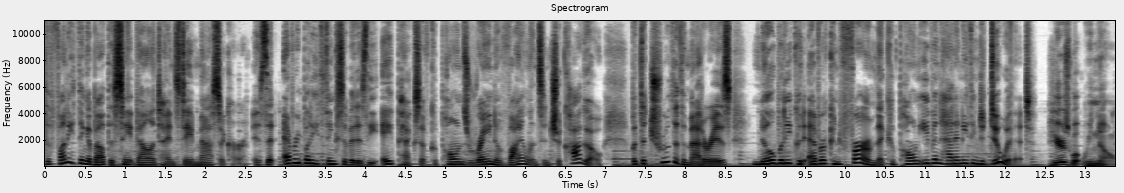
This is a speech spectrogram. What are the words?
the funny thing about the St. Valentine's Day massacre is that everybody thinks of it as the apex of Capone's reign of violence in Chicago. But the truth of the matter is, nobody could ever confirm that Capone even had anything to do with it. Here's what we know.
